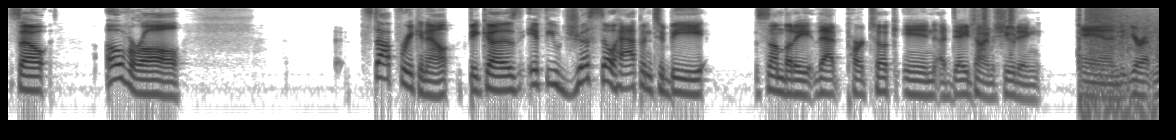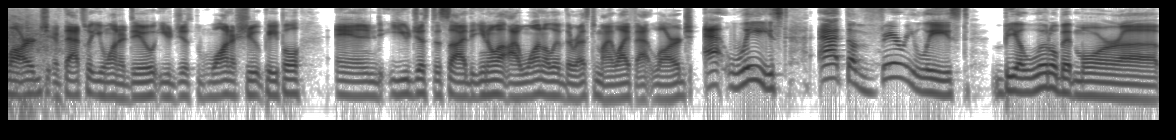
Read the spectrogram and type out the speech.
So, overall, stop freaking out because if you just so happen to be somebody that partook in a daytime shooting and you're at large, if that's what you want to do, you just want to shoot people and you just decide that, you know what, I want to live the rest of my life at large, at least, at the very least, be a little bit more uh,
